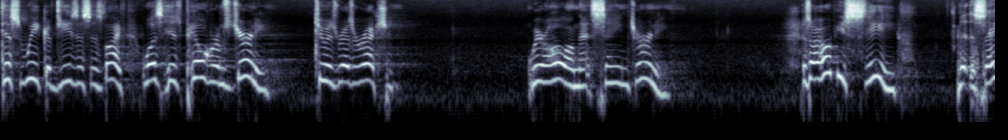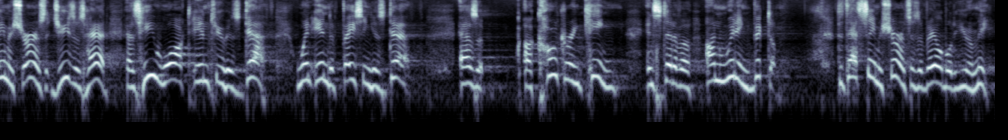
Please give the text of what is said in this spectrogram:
This week of Jesus' life was his pilgrim's journey to his resurrection. We're all on that same journey. And so I hope you see that the same assurance that Jesus had as he walked into his death, went into facing his death, as a, a conquering king instead of an unwitting victim, that that same assurance is available to you and me.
